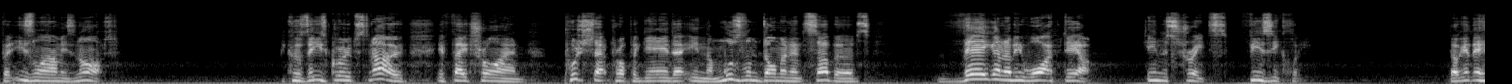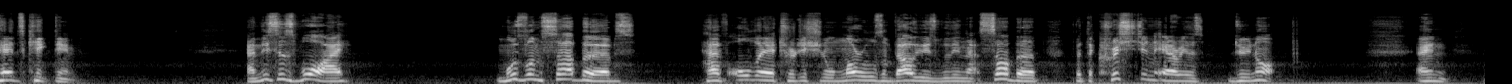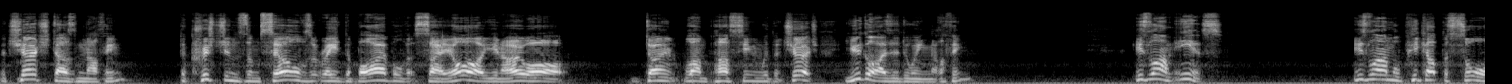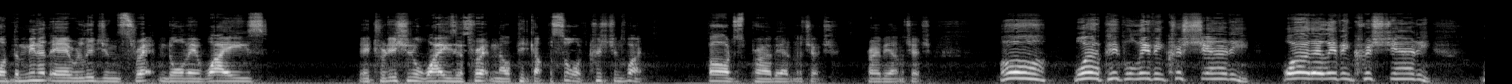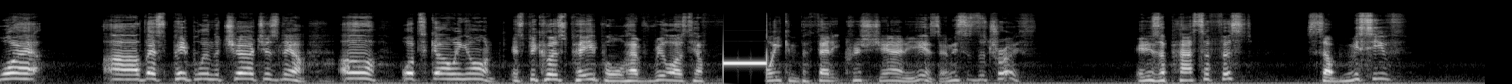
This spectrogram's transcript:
But Islam is not. Because these groups know if they try and push that propaganda in the Muslim dominant suburbs, they're going to be wiped out in the streets physically. They'll get their heads kicked in. And this is why Muslim suburbs have all their traditional morals and values within that suburb, but the Christian areas do not. And the church does nothing. The Christians themselves that read the Bible that say, oh, you know, oh, don't lump us in with the church. You guys are doing nothing. Islam is. Islam will pick up the sword the minute their religion's threatened or their ways, their traditional ways are threatened, they'll pick up the sword. Christians won't. Oh, just pray about it in the church. Pray about it in the church. Oh, why are people leaving Christianity? Why are they leaving Christianity? Why are less people in the churches now? Oh, what's going on? It's because people have realized how weak and pathetic Christianity is. And this is the truth. It is a pacifist, submissive,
